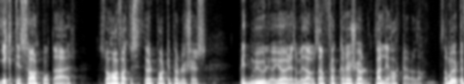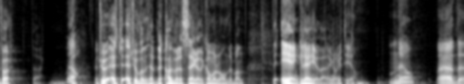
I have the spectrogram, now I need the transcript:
gikk til sak mot det her, så har faktisk third party publishers blitt mulig å gjøre som i dag. Så de fucka seg sjøl veldig hardt der og da. Så de har gjort det før. Ja. Jeg tror, jeg, jeg tror det, det kan være Sega, det kan være noen andre, men det er en greie der en gang i tida. Ja, eh, det,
